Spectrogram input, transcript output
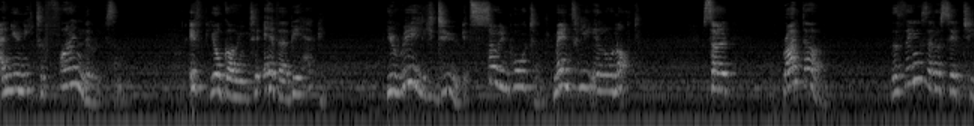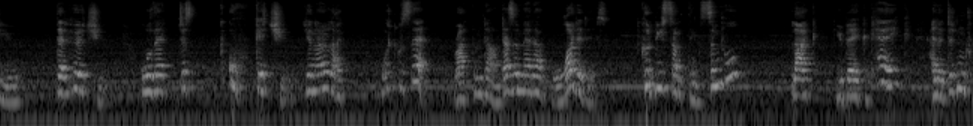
and you need to find the reason if you're going to ever be happy. You really do. It's so important, mentally ill or not. So write down the things that are said to you that hurt you or that just get you, you know, like what was that? Write them down. Doesn't matter what it is. Could be something simple, like you bake a cake and it didn't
